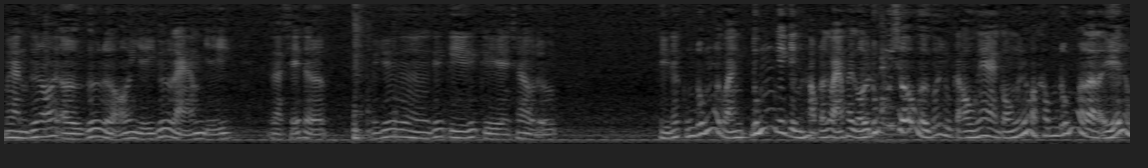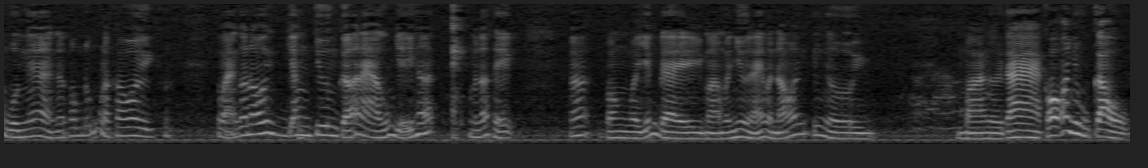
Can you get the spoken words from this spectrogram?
Mấy anh cứ nói ừ cứ gọi gì cứ làm gì là sẽ được. Chứ ờ, cái kia cái kia sao được? Thì nó cũng đúng các bạn, đúng với trường hợp là các bạn phải gọi đúng số người có nhu cầu nha. Còn nếu mà không đúng là ỉa trong quần nha không đúng là thôi các bạn có nói văn chương cỡ nào cũng vậy hết, mình nói thiệt. Đó. còn về vấn đề mà mình như nãy mình nói, cái người mà người ta có nhu cầu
